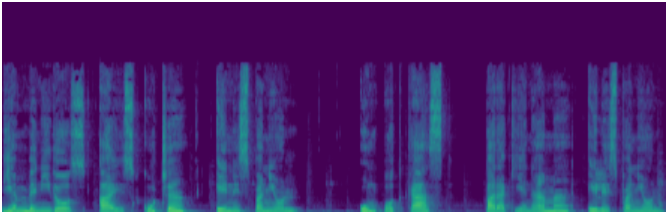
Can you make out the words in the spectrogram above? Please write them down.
Bienvenidos a Escucha en Español, un podcast para quien ama el español.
